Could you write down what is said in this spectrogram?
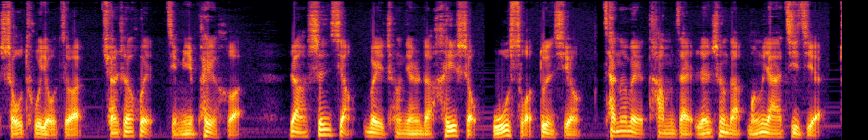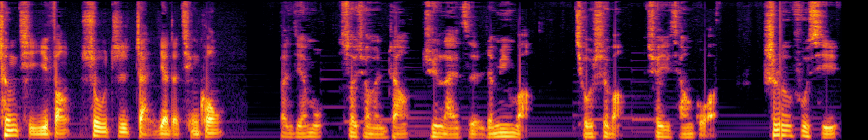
守土有责，全社会紧密配合，让伸向未成年人的黑手无所遁形，才能为他们在人生的萌芽季节撑起一方舒枝展叶的晴空。本节目所选文章均来自人民网、求是网、学习强国。申论复习，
